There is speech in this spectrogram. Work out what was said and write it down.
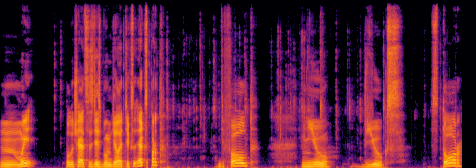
мы, получается, здесь будем делать экспорт. Default new Vux store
